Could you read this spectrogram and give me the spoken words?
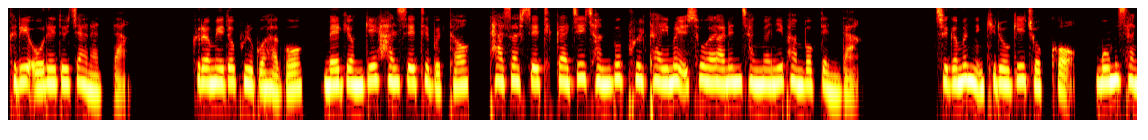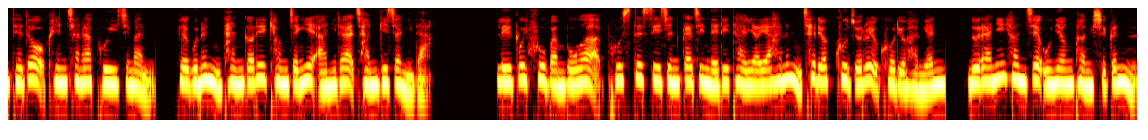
그리 오래되지 않았다. 그럼에도 불구하고 매 경기 한 세트부터 다섯 세트까지 전부 풀타임을 소화하는 장면이 반복된다. 지금은 기록이 좋고 몸 상태도 괜찮아 보이지만 배구는 단거리 경쟁이 아니라 장기전이다. 리그 후반부와 포스트 시즌까지 내리달려야 하는 체력 구조를 고려하면 노란이 현재 운영 방식은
